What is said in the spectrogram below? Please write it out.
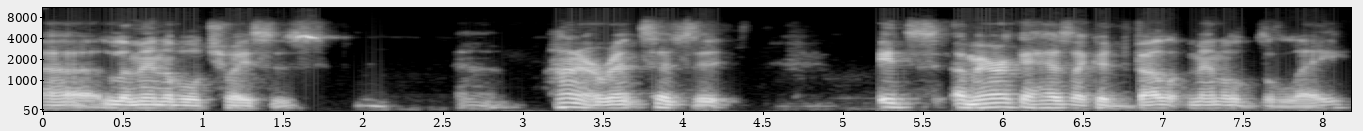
uh, lamentable choices. Uh, Hannah Arendt says that it's America has like a developmental delay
